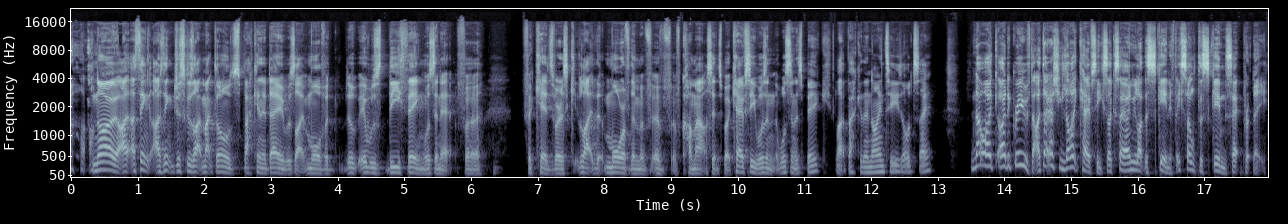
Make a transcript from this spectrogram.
No, I, I think I think just because like McDonald's back in the day was like more of a it was the thing, wasn't it for for kids? Whereas like the, more of them have, have, have come out since, but KFC wasn't wasn't as big like back in the nineties. I would say. No, I, I'd agree with that. I don't actually like KFC because, like I say, I only like the skin. If they sold the skin separately,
